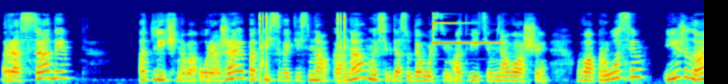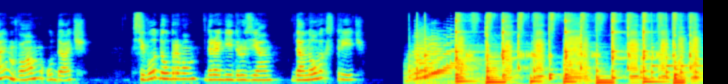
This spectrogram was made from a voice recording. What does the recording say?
рассады, отличного урожая. Подписывайтесь на канал. Мы всегда с удовольствием ответим на ваши вопросы. И желаем вам удачи. Всего доброго, дорогие друзья. До новых встреч. Thank you.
